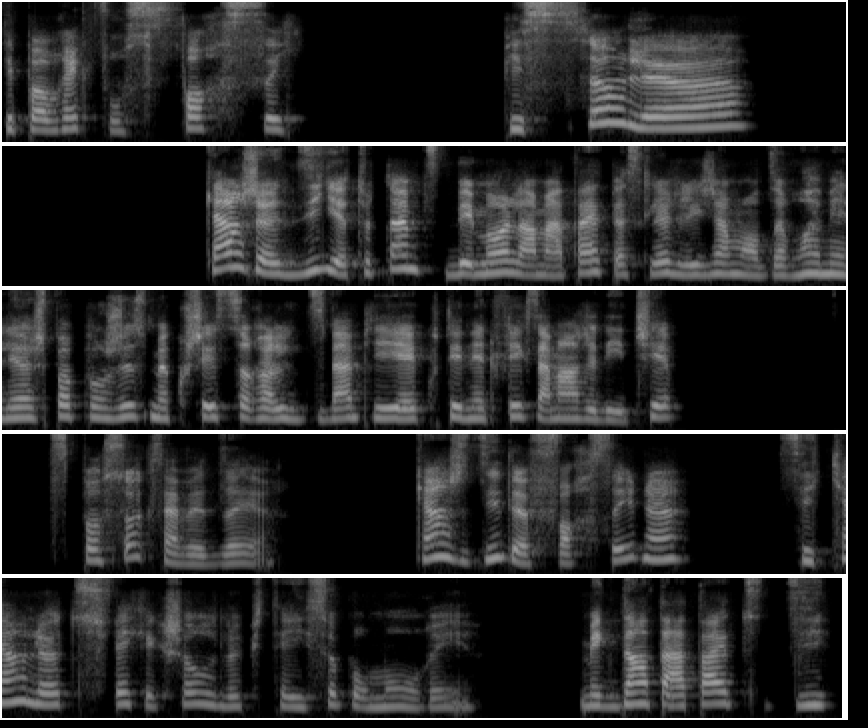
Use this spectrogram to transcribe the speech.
C'est pas vrai qu'il faut se forcer. Puis ça, là, quand je dis, il y a tout le temps un petit bémol dans ma tête parce que là, les gens vont dire Ouais, mais là, je suis pas pour juste me coucher sur le divan puis écouter Netflix à manger des chips. C'est pas ça que ça veut dire. Quand je dis de forcer, là, c'est quand là, tu fais quelque chose là, puis tu ça pour mourir. Mais que dans ta tête, tu te dis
